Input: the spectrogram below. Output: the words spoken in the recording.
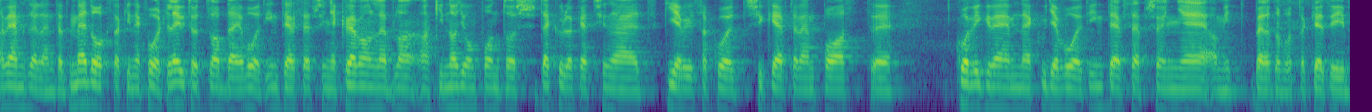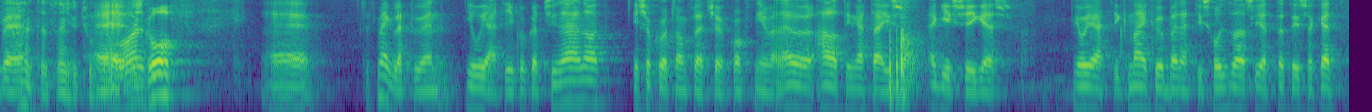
A Rams ellen, tehát Maddox, akinek volt leütött labdája, volt interceptionje, Crevon LeBlanc, aki nagyon fontos tekülöket csinált, kierőszakolt sikertelen paszt, Corey Grahamnek ugye volt interceptionje, amit beledobott a kezébe. Hát ez mondjuk csupa eh, volt. Goff. Eh, tehát meglepően jó játékokat csinálnak, és akkor ott van Fletcher Cox nyilván elől. Halatingata is egészséges, jól játszik, Michael Bennett is hozza a siettetéseket.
